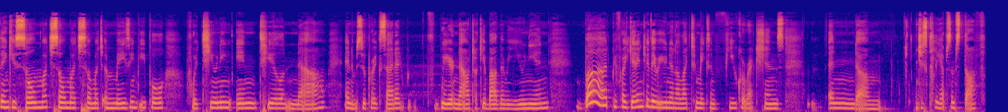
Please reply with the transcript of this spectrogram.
Thank you so much, so much, so much, amazing people for tuning in till now. And I'm super excited. We're now talking about the reunion but before I get into the reunion, I'd like to make some few corrections and um, just clear up some stuff.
